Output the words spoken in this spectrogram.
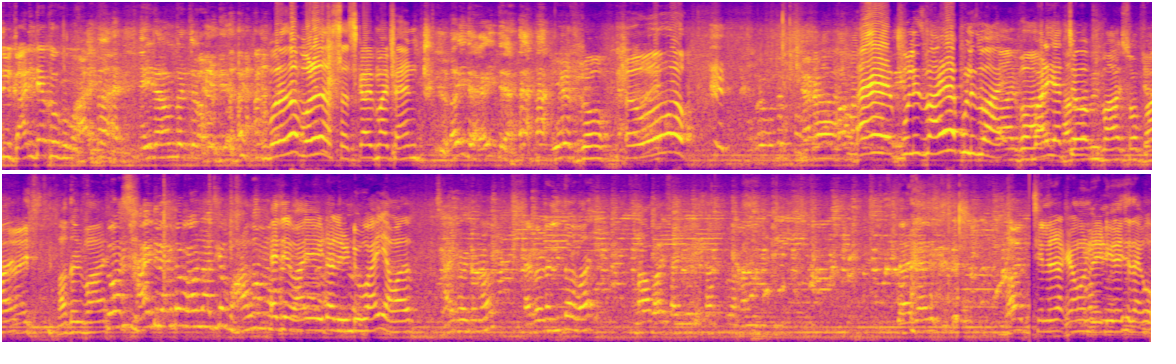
তুমি গাড়ি দেখো বলে দাও বলে দাও সাবস্ক্রাইব মাই ফ্যান ওই দেখ ওই দেখ। ও! পুলিশ ভাই এ পুলিশ ভাই। বাড়ি যাচ্ছ? ভাই সব ভাই। ভাদবি ভাই। এই যে ভাই এটা রিন্টু ভাই আমার সাইড ওইটা না সাইড ওইটা নিতে ভাই। না ভাই ছেলেরা কেমন রেডি হয়েছে দেখো?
